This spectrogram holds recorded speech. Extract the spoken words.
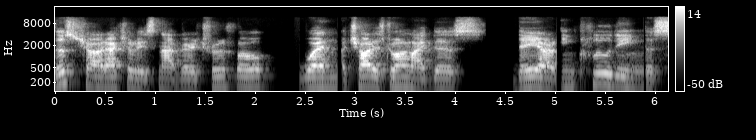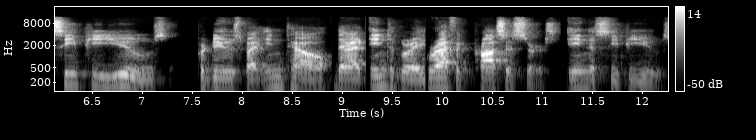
This chart actually is not very truthful. When a chart is drawn like this, they are including the CPUs produced by Intel that integrate graphic processors in the CPUs.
